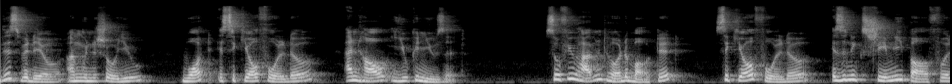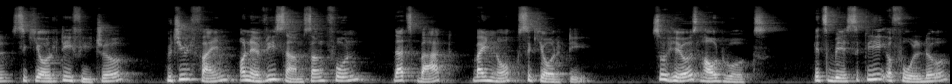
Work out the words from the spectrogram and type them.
this video, I'm going to show you what is Secure Folder and how you can use it. So if you haven't heard about it, Secure Folder is an extremely powerful security feature which you'll find on every Samsung phone that's backed by Knox Security. So here's how it works. It's basically a folder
